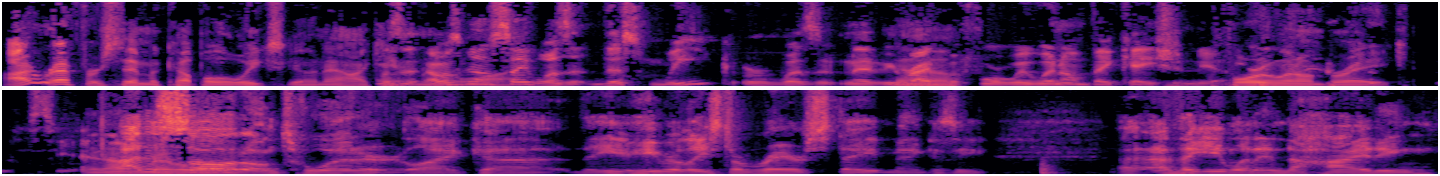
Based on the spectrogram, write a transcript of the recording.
I referenced him a couple of weeks ago. Now I can't. Was it, I was going going to say, was it this week or was it maybe No. right before we went on vacation? Yeah. before we went on break. And I, I, just saw what- it on Twitter. Like uh, the, he, he released a rare statement because he, I I think he went into hiding.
